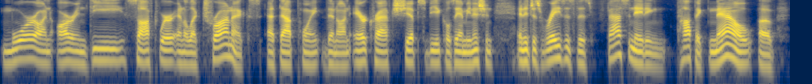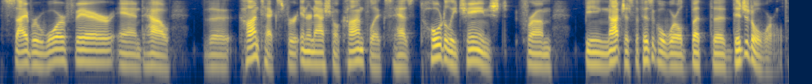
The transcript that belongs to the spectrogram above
more on R&D, software and electronics at that point than on aircraft, ships, vehicles, ammunition, and it just raises this fascinating topic now of cyber warfare and how the context for international conflicts has totally changed from being not just the physical world, but the digital world.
